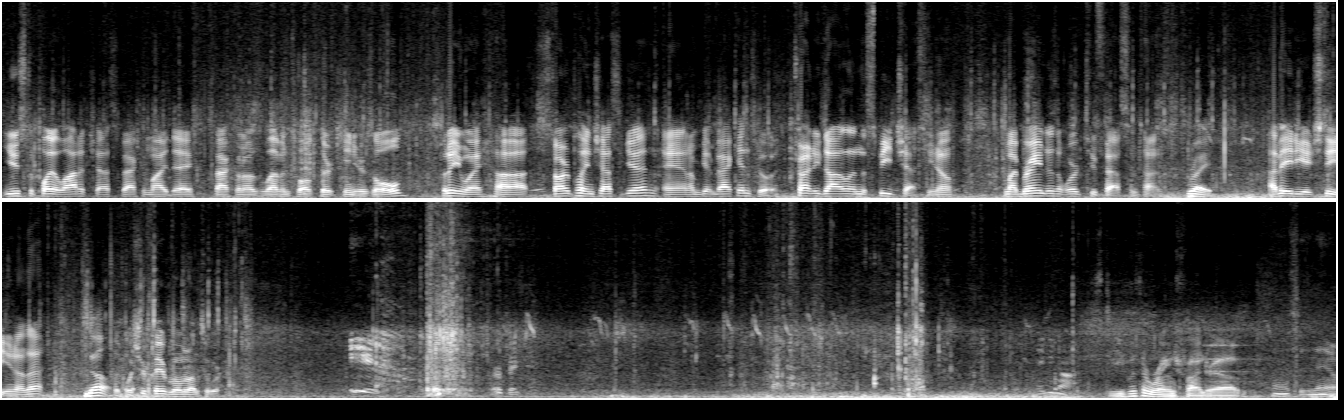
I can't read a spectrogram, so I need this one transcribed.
Used to play a lot of chess back in my day, back when I was 11, 12, 13 years old. But anyway, uh, started playing chess again and I'm getting back into it. Trying to dial in the speed chess, you know? My brain doesn't work too fast sometimes. Right. I have ADHD, you know that? No. What's your favorite moment on tour? Yeah. Perfect. Maybe not. Steve with a rangefinder out. Oh, this is new.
